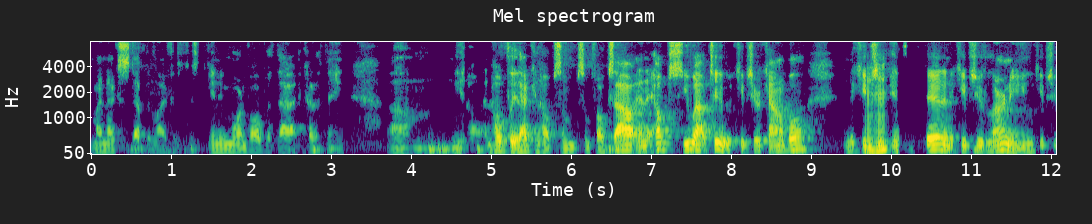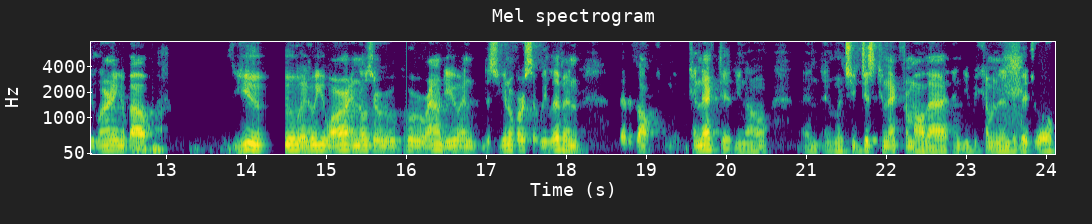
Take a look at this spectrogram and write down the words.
my next step in life is just getting more involved with that kind of thing. Um, you know, and hopefully that can help some some folks out, and it helps you out too. It keeps you accountable, and it keeps you interested, and it keeps you learning. It keeps you learning about you and who you are, and those are who are around you, and this universe that we live in that is all connected. You know, and and once you disconnect from all that and you become an individual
